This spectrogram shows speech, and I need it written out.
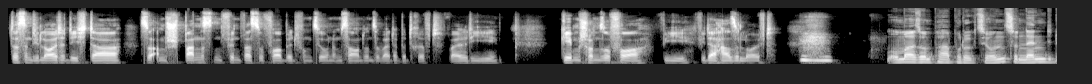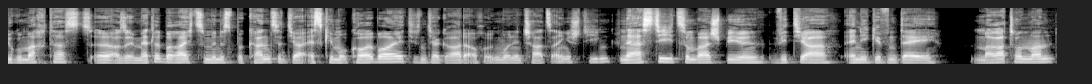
das sind die Leute, die ich da so am spannendsten finde, was so Vorbildfunktionen im Sound und so weiter betrifft, weil die geben schon so vor, wie, wie der Hase läuft. Um mal so ein paar Produktionen zu nennen, die du gemacht hast, äh, also im Metal-Bereich zumindest bekannt, sind ja Eskimo Callboy, die sind ja gerade auch irgendwo in den Charts eingestiegen. Nasty zum Beispiel, Vitya, Any Given Day, Marathonmann.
